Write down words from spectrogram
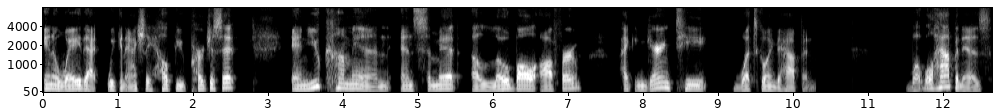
in a way that we can actually help you purchase it and you come in and submit a low ball offer i can guarantee what's going to happen what will happen is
